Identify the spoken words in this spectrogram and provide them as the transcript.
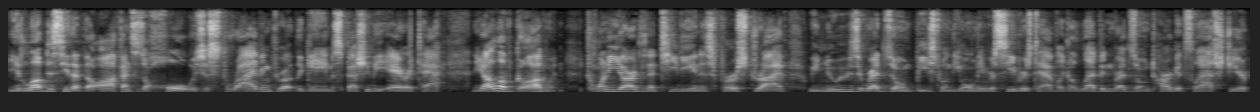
you love to see that the offense as a whole was just thriving throughout the game, especially the air attack. And you gotta love Godwin. 20 yards and a TD in his first drive. We knew he was a red zone beast, one of the only receivers to have like 11 red zone targets last year.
